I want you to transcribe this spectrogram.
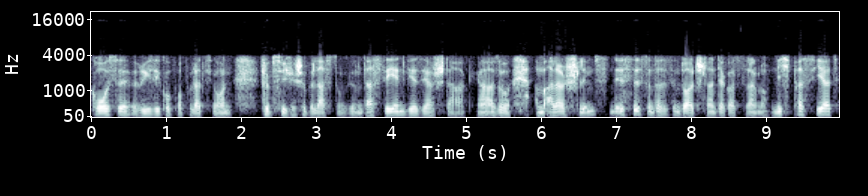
große Risikopopulation für psychische Belastung sind. Und das sehen wir sehr stark. Ja, also am allerschlimmsten ist es, und das ist in Deutschland ja Gott sei Dank noch nicht passiert,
